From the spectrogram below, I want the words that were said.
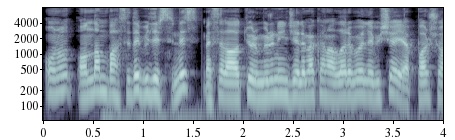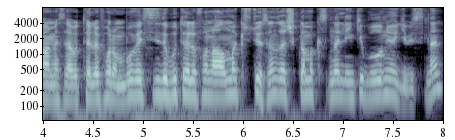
onu ondan bahsedebilirsiniz. Mesela atıyorum ürün inceleme kanalları böyle bir şey yapar. Şu an mesela bu telefonum bu ve siz de bu telefonu almak istiyorsanız açıklama kısmında linki bulunuyor gibisinden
